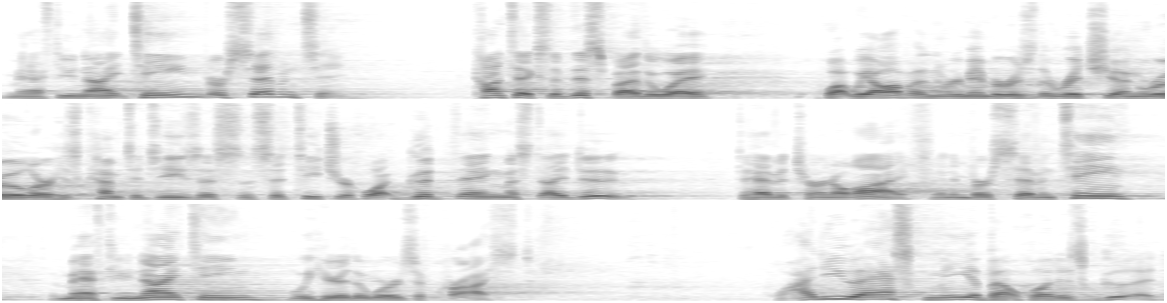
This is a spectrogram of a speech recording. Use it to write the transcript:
Matthew 19, verse 17. Context of this, by the way, what we often remember is the rich young ruler has come to Jesus and said, Teacher, what good thing must I do to have eternal life? And in verse 17 of Matthew 19, we hear the words of Christ Why do you ask me about what is good?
